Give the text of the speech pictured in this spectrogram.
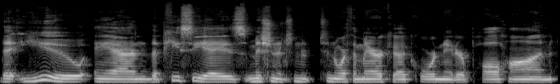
that you and the PCA's Mission to North America coordinator Paul Hahn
